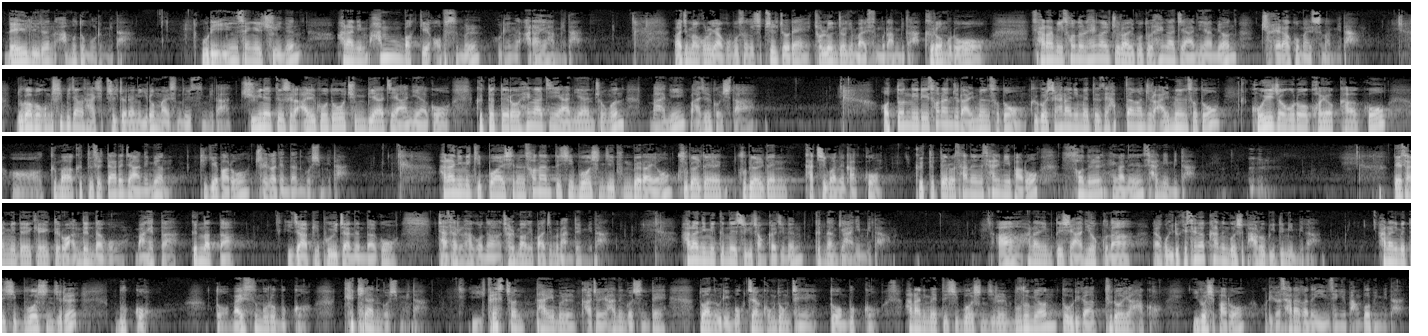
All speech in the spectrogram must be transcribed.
내일 일은 아무도 모릅니다. 우리 인생의 주인은 하나님 한 분밖에 없음을 우리는 알아야 합니다. 마지막으로 야고보서는 17절에 결론적인 말씀을 합니다. 그러므로 사람이 선을 행할 줄 알고도 행하지 아니하면 죄라고 말씀합니다. 누가복음 12장 47절에는 이런 말씀도 있습니다. 주인의 뜻을 알고도 준비하지 아니하고 그 뜻대로 행하지 아니한 종은 많이 맞을 것이다. 어떤 일이 선한 줄 알면서도 그것이 하나님의 뜻에 합당한 줄 알면서도 고의적으로 거역하고 어, 그마 그 뜻을 따르지 않으면 그게 바로 죄가 된다는 것입니다. 하나님이 기뻐하시는 선한 뜻이 무엇인지 분별하여 구별된, 구별된 가치관을 갖고 그 뜻대로 사는 삶이 바로 선을 행하는 삶입니다. 내 삶이 내 계획대로 안 된다고 망했다, 끝났다, 이제 앞이 보이지 않는다고 자살을 하거나 절망에 빠지면 안 됩니다. 하나님이 끝내시기 전까지는 끝난 게 아닙니다. 아, 하나님 뜻이 아니었구나. 라고 이렇게 생각하는 것이 바로 믿음입니다. 하나님의 뜻이 무엇인지를 묻고 또 말씀으로 묻고 QT하는 것입니다. 이 question time을 가져야 하는 것인데 또한 우리 목장 공동체에 또 묻고 하나님의 뜻이 무엇인지를 물으면 또 우리가 들어야 하고 이것이 바로 우리가 살아가는 인생의 방법입니다.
